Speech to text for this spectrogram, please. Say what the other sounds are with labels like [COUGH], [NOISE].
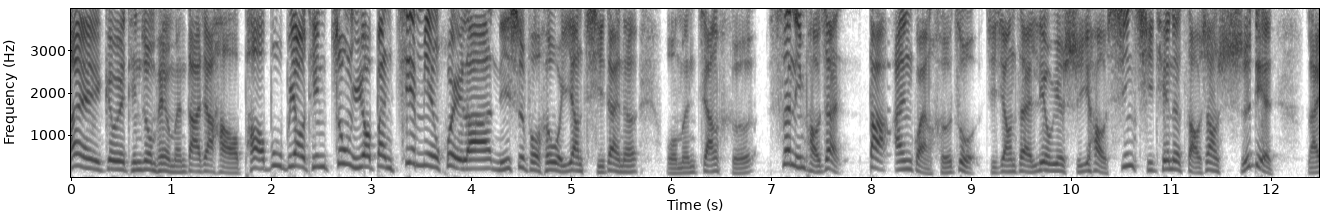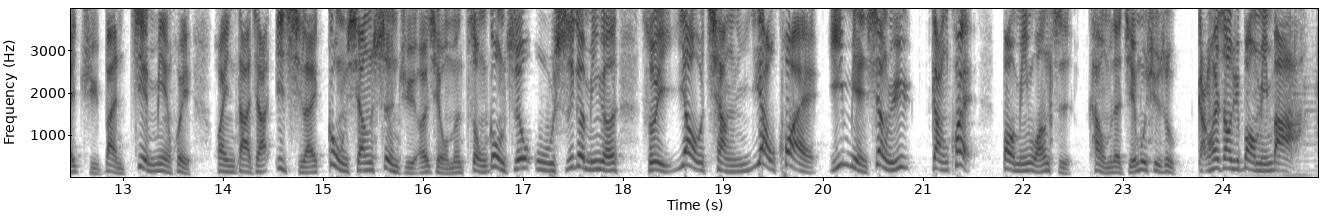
嗨，各位听众朋友们，大家好！跑步不要停，终于要办见面会啦！您是否和我一样期待呢？我们将和森林跑站大安馆合作，即将在六月十一号星期天的早上十点来举办见面会，欢迎大家一起来共襄盛举。而且我们总共只有五十个名额，所以要抢要快，以免项羽。赶快报名网址，看我们的节目叙述，赶快上去报名吧！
